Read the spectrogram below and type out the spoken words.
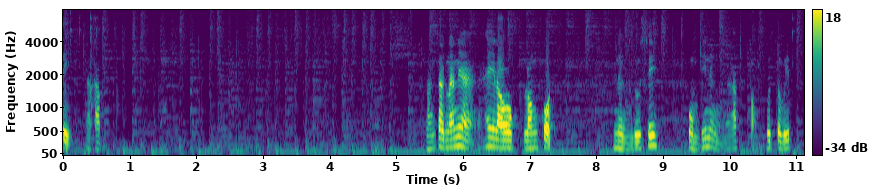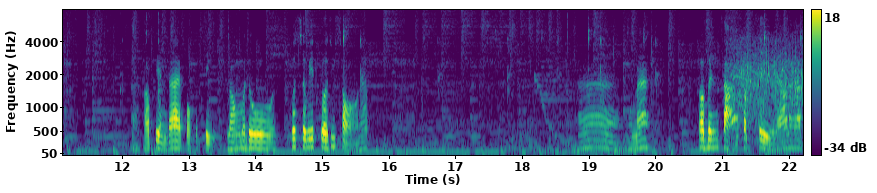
ตินะครับ หลังจากนั้นเนี่ยให้เราลองกด 1 ดูซิปุ่มที่ 1 นะครับของพุทสวิตเขาเปลี่ยนได้ปกติ ลองมาดูพุทสวิตตัวที่ 2 นะครับเห็นไหมก็เป็น 3 กับ 4 แล้วนะครับ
